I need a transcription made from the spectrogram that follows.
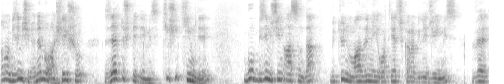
Ama bizim için önemli olan şey şu. Zerdüşt dediğimiz kişi kimdi? Bu bizim için aslında bütün malzemeyi ortaya çıkarabileceğimiz ve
